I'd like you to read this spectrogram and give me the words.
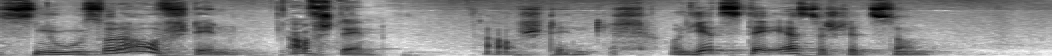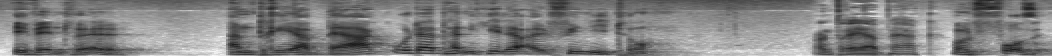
Snooze oder Aufstehen? Aufstehen. Aufstehen. Und jetzt der erste Shitstorm. Eventuell. Andrea Berg oder Daniela Alfinito? Andrea Berg. Und Vorsicht.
